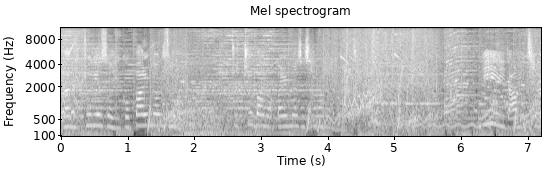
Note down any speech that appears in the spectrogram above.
난 이쪽에서 이거 빨면서 쭈쭈바나 빨면서 살아남는 거지. 이 나무 치면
